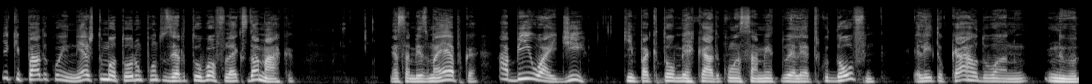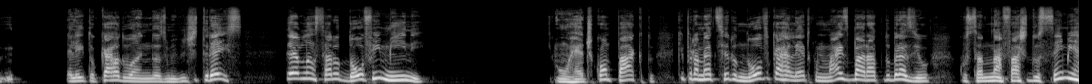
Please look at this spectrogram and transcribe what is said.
e equipado com inédito motor 1.0 Turboflex da marca. Nessa mesma época, a BYD, que impactou o mercado com o lançamento do elétrico Dolphin, eleito carro do ano no, eleito carro do ano em 2023, deve lançar o Dolphin Mini, um hatch compacto que promete ser o novo carro elétrico mais barato do Brasil, custando na faixa dos 100 mil,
